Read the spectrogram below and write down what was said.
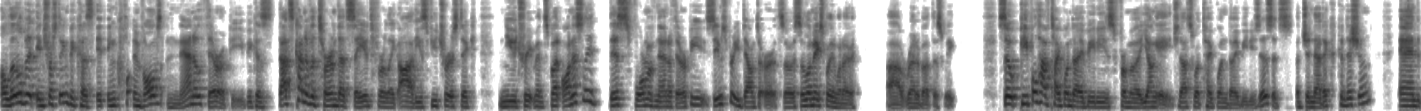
a little bit interesting because it inc- involves nanotherapy because that's kind of a term that's saved for like ah these futuristic new treatments. But honestly this form of nanotherapy seems pretty down to earth. So so let me explain what i uh, read about this week. So people have type 1 diabetes from a young age. That's what type 1 diabetes is. It's a genetic condition. And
